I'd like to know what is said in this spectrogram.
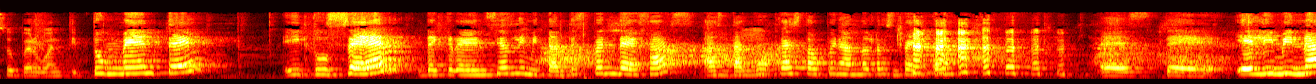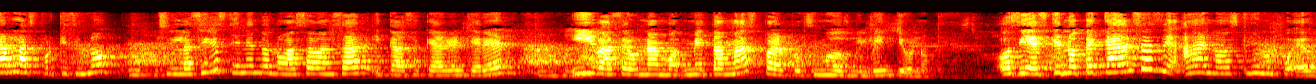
Súper buen tip. Tu mente y tu ser de creencias limitantes pendejas, hasta Cuca está opinando al respecto, este, eliminarlas, porque si no, si las sigues teniendo no vas a avanzar y te vas a quedar en el querer y va a ser una meta más para el próximo 2021. O si es que no te cansas de, ah, no, es que yo no puedo,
